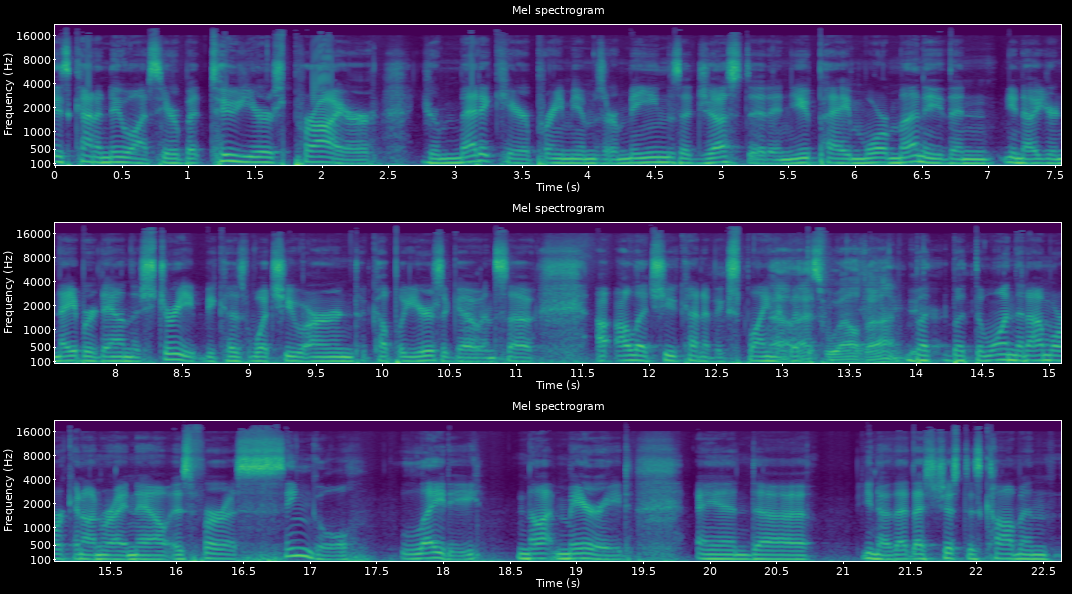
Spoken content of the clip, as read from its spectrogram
it's kind of nuanced here, but two years prior, your Medicare premiums are means adjusted, and you pay more money than you know your neighbor down the street because what you earned a couple years ago. And so, I'll, I'll let you kind of explain No, it. But that's well done. but but the one that I'm working on right now is for a single lady, not married, and uh, you know that that's just as common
